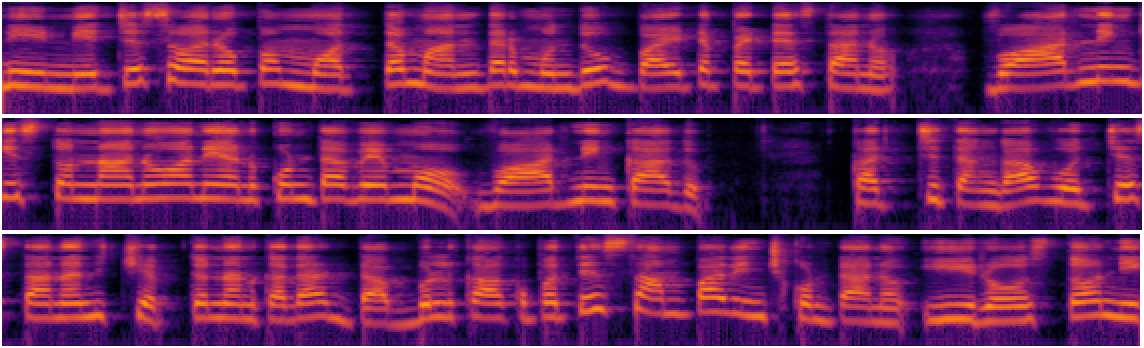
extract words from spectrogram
నీ నిజ స్వరూపం మొత్తం అందరి ముందు బయట పెట్టేస్తాను. వార్నింగ్ ఇస్తున్నాను అని అనుకుంటావేమో? వార్నింగ్ కాదు. ఖచ్చితంగా వచ్చేస్తానని చెప్తున్నాను కదా. డబ్బులు కాకపోతే సంపాదించుకుంటాను. ఈ రోజుతో నీ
